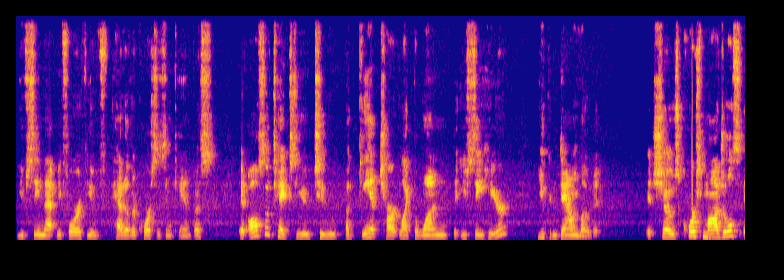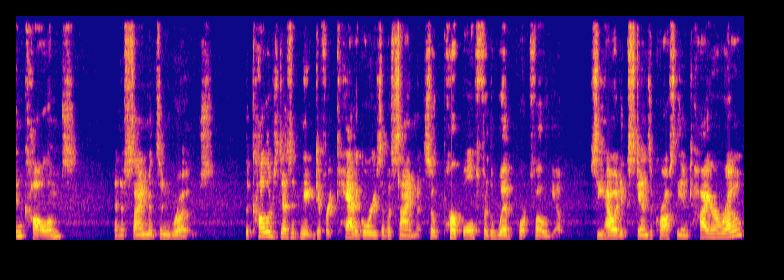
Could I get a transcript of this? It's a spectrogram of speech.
You've seen that before if you've had other courses in Canvas. It also takes you to a Gantt chart like the one that you see here. You can download it. It shows course modules in columns and assignments in rows. The colors designate different categories of assignments. So purple for the web portfolio. See how it extends across the entire row?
